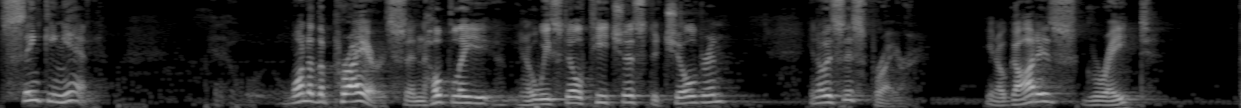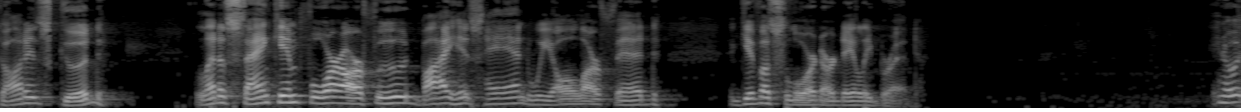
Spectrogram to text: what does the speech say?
sinking in. One of the prayers, and hopefully, you know, we still teach this to children, you know, is this prayer. You know, God is great. God is good. Let us thank him for our food. By his hand we all are fed. Give us, Lord, our daily bread. You know,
